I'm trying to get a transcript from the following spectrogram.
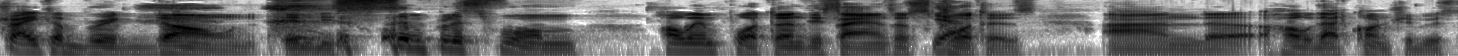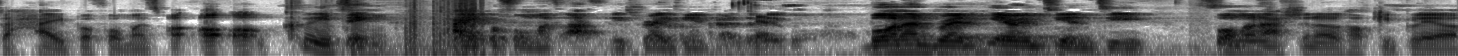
try to break down in the simplest form how important the science of Yeah. sport is and uh, how that contributes to high performance or, or, or creating High performance athletes right here in Trinidad. and Born and bred here in TNT. former national hockey player,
